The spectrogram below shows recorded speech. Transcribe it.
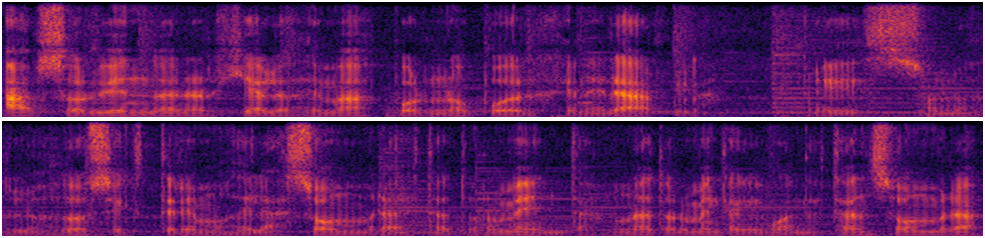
absorbiendo energía a los demás por no poder generarla. son los, dos extremos de la sombra de esta tormenta. Una tormenta que cuando está en sombra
